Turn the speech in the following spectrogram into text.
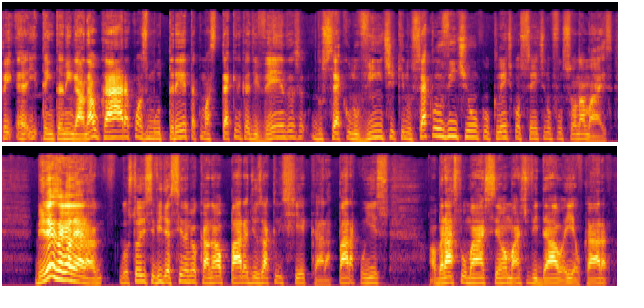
é, tentando enganar o cara com as mutretas, com umas técnicas de vendas do século XX, que no século XXI com o cliente consciente não funciona mais. Beleza, galera? Gostou desse vídeo? Assina meu canal. Para de usar clichê, cara. Para com isso. Um abraço pro Márcio, Márcio Vidal aí, é o cara.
